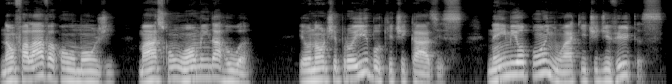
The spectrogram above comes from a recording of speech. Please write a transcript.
não falava com o monge, mas com o homem da rua. Eu não te proíbo que te cases, nem me oponho a que te divirtas.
